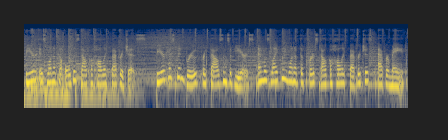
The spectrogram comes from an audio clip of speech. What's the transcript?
Beer is one of the oldest alcoholic beverages. Beer has been brewed for thousands of years and was likely one of the first alcoholic beverages ever made.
